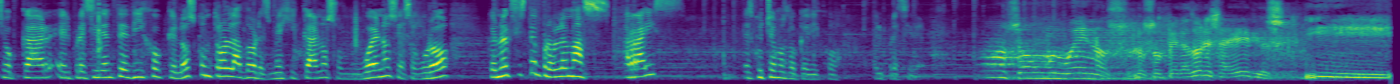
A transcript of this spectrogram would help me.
chocar. El presidente dijo que los controladores mexicanos son muy buenos y aseguró que no existen problemas a raíz. Escuchemos lo que dijo el presidente. No, son muy buenos los operadores aéreos y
